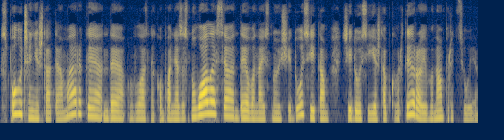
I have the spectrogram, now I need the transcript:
Сполучені Штати Америки, де власне компанія заснувалася, де вона існує ще й досі, і там ще й досі є штаб-квартира, і вона працює.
